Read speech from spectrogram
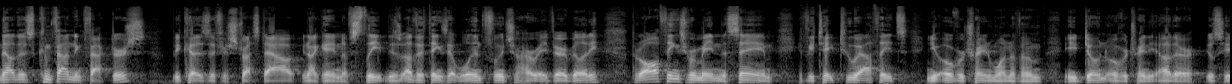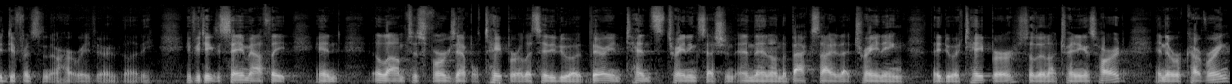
Now, there's confounding factors because if you're stressed out, you're not getting enough sleep. There's other things that will influence your heart rate variability, but all things remain the same. If you take two athletes and you overtrain one of them and you don't overtrain the other, you'll see a difference in their heart rate variability. If you take the same athlete and allow them to, for example, taper, let's say they do a very intense training session and then on the backside of that training they do a taper so they're not training as hard and they're recovering,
